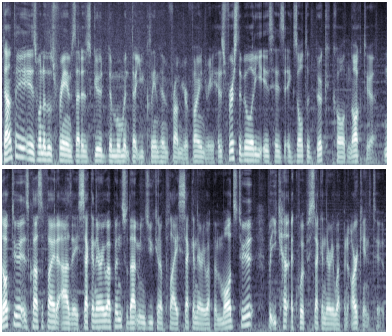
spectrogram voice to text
Dante is one of those frames that is good the moment that you claim him from your foundry. His first ability is his exalted book called Noctua. Noctua is classified as a secondary weapon, so that means you can apply secondary weapon mods to it, but you can't equip secondary weapon arcanes to it.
